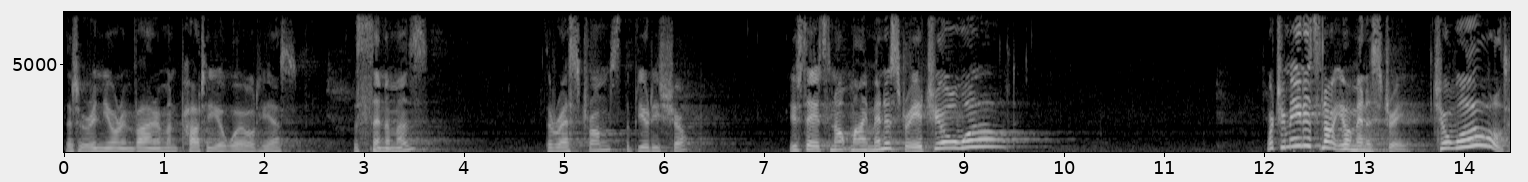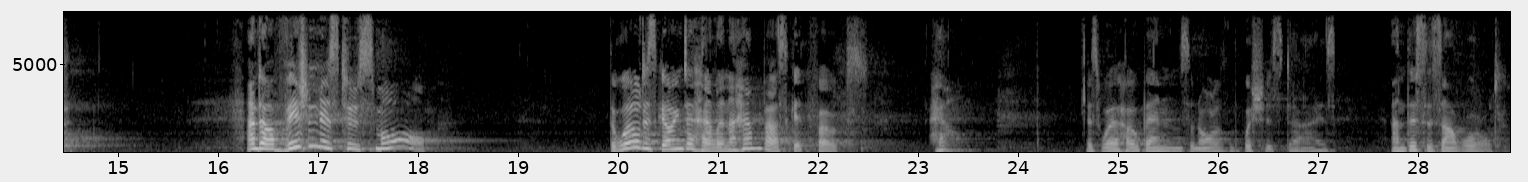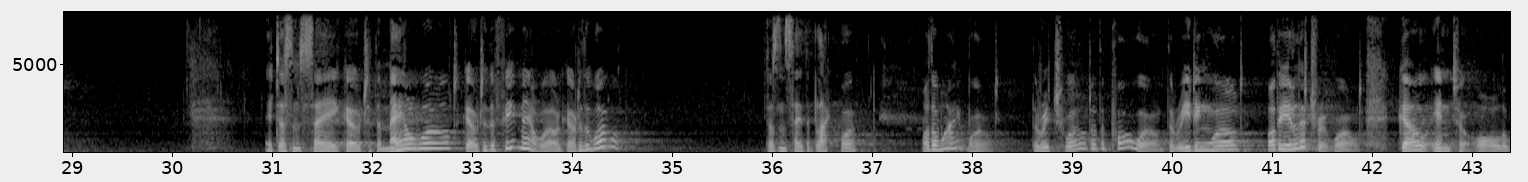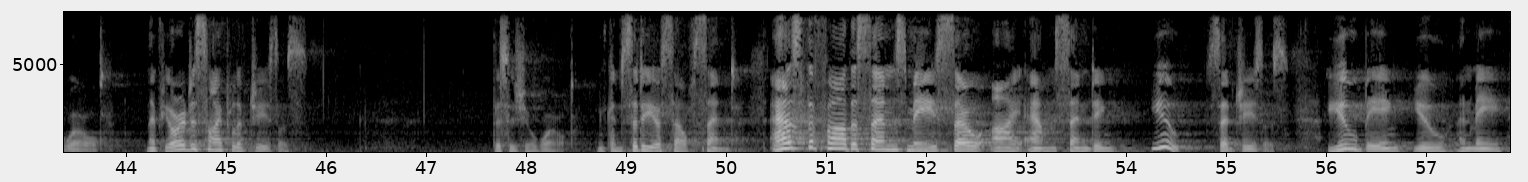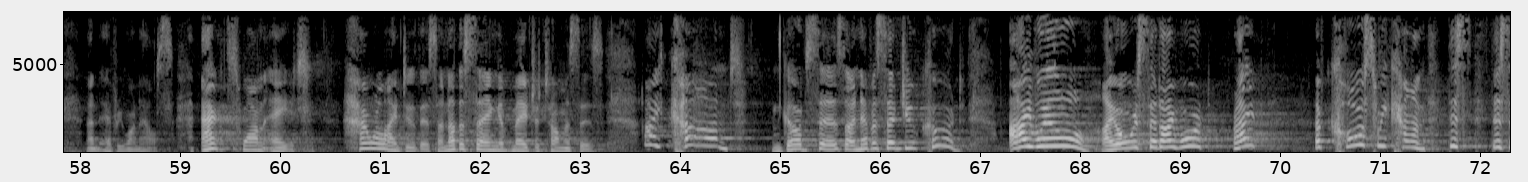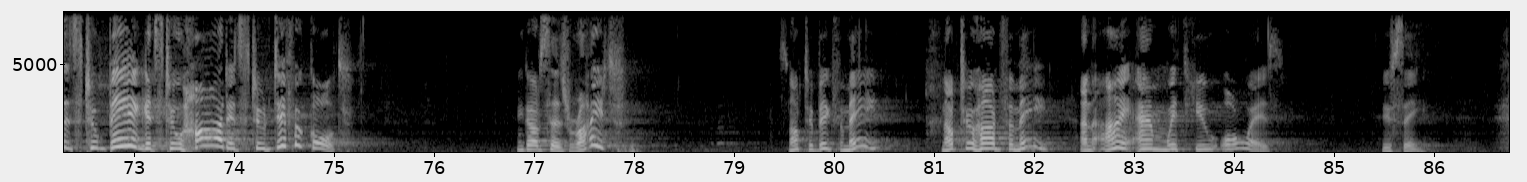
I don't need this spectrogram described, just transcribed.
that are in your environment part of your world? Yes. The cinemas, the restaurants, the beauty shop? You say, It's not my ministry, it's your world. What do you mean it's not your ministry? It's your world. And our vision is too small. The world is going to hell in a handbasket, folks. Hell is where hope ends and all the wishes dies. And this is our world. It doesn't say go to the male world, go to the female world, go to the world. It doesn't say the black world or the white world, the rich world or the poor world, the reading world or the illiterate world. Go into all the world. And if you're a disciple of Jesus, this is your world. And consider yourself sent. As the Father sends me, so I am sending you, said Jesus. You being you and me and everyone else. Acts 1 8. How will I do this? Another saying of Major Thomas's I can't. And God says, I never said you could. I will. I always said I would, right? Of course we can't. This, this, it's too big, it's too hard, it's too difficult. And God says, right. It's not too big for me, not too hard for me. And I am with you always, you see.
